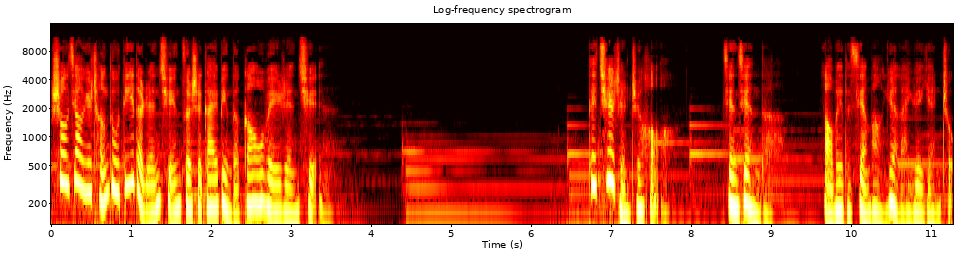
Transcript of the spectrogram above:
受教育程度低的人群则是该病的高危人群。被确诊之后，渐渐的，老魏的健忘越来越严重，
